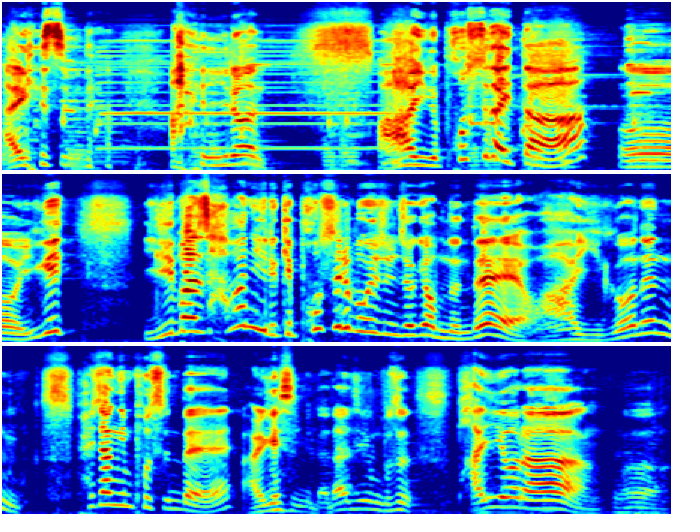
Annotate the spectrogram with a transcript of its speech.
알겠습니다. 아 이런 아 이게 포스가 있다. 어 이게 일반 사원이 이렇게 포스를 보여준 적이 없는데 와 이거는 회장님 포스인데 알겠습니다. 나 지금 무슨 바이어랑 어.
